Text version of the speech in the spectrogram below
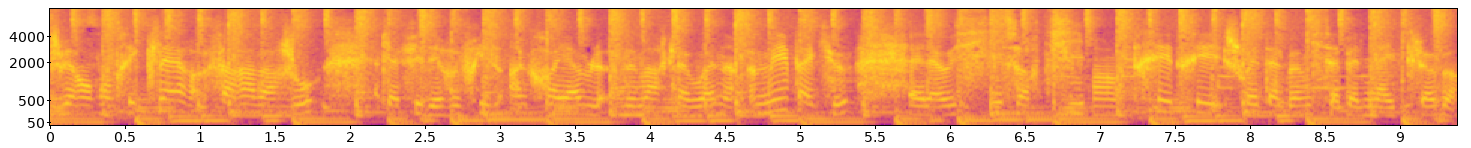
Je vais rencontrer Claire Farah Barjo qui a fait des reprises incroyables de Marc Lavoine, mais pas que. Elle a aussi sorti un très très chouette album qui s'appelle Night Club.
